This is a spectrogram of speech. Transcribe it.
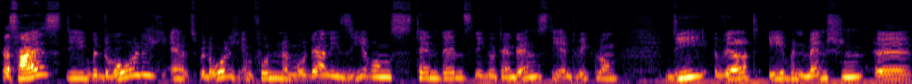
Das heißt, die bedrohlich, als bedrohlich empfundene Modernisierungstendenz, nicht nur Tendenz, die Entwicklung, die wird eben Menschen äh,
